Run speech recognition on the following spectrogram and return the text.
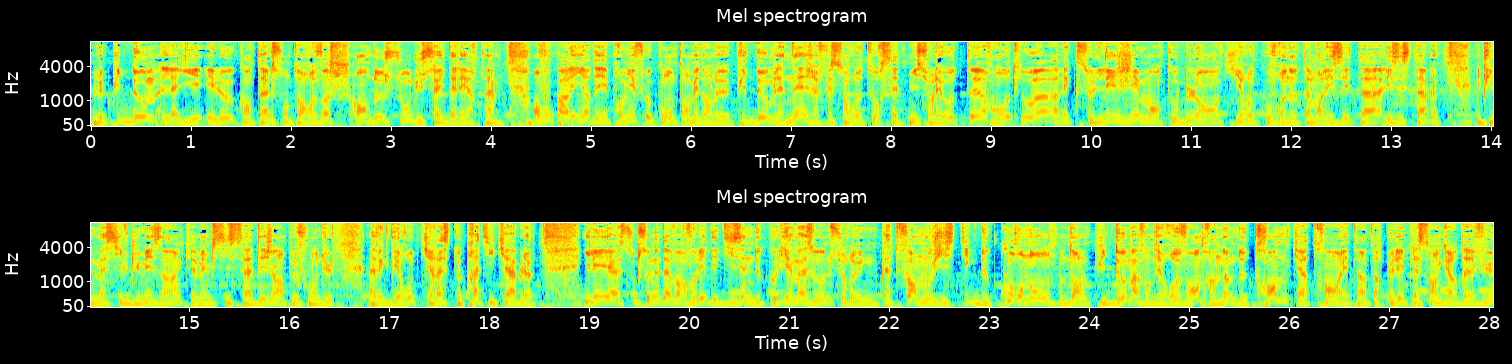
Le Puy-de-Dôme, l'Allier et le Cantal sont en revanche en dessous du seuil d'alerte. On vous parlait hier des premiers flocons tombés dans le Puy-de-Dôme. La neige a fait son retour cette nuit sur les hauteurs en Haute-Loire avec ce léger manteau blanc qui recouvre notamment les états, les estables et puis le massif du Mézinc, même si ça a déjà un peu fondu avec des routes qui restent praticables. Il est soupçonné d'avoir volé des dizaines de colis Amazon sur une plateforme logistique de Cournon dans le Puy-de-Dôme avant de les revendre. Un homme de 34 ans a été interpellé et placé en garde à vue.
